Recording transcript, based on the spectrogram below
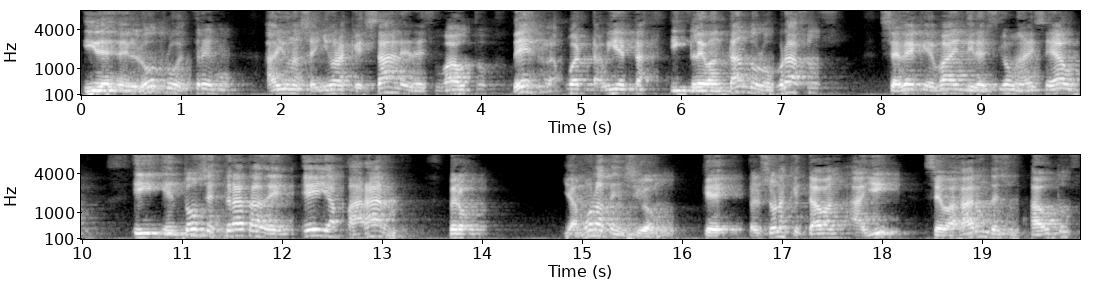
y desde el otro extremo hay una señora que sale de su auto, deja la puerta abierta y levantando los brazos se ve que va en dirección a ese auto. Y entonces trata de ella pararlo, pero llamó la atención que personas que estaban allí se bajaron de sus autos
